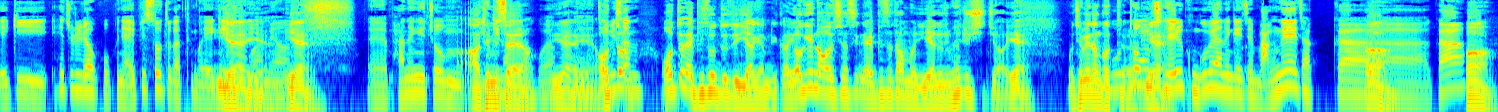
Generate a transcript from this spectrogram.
얘기해 주려고 그냥 에피소드 같은 거 얘기해 예, 주고 예, 하면 예. 예, 반응이 좀 아, 재밌어요. 하더라고요. 예, 예. 네, 어떤, 재밌어는- 어떤 에피소드도 이야기합니까? 여기 나오셨으니까 에피소드 한번 이야기 좀 해주시죠. 예. 뭐 재미난 것들. 보통 예. 제일 궁금해하는 게 이제 막내 작가가 어.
